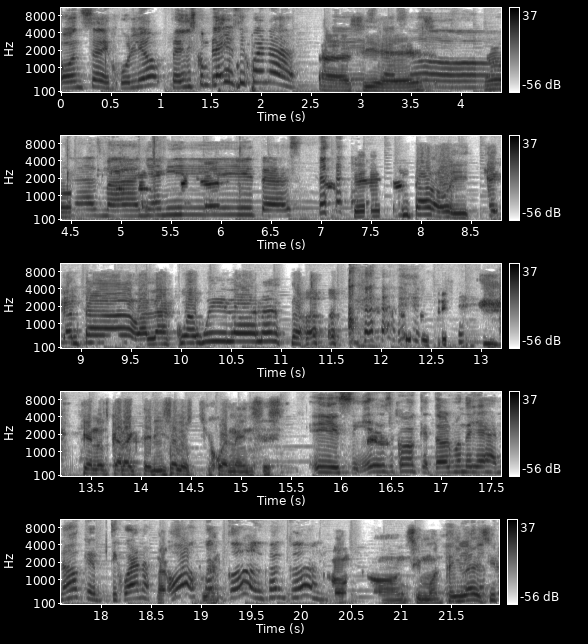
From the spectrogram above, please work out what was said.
11 de julio. ¡Feliz cumpleaños, Tijuana! Así Estas es. Son no. Las mañanitas. Que cantaba hoy, que cantaba las coahuilonas. que nos caracteriza a los tijuanenses. Y sí, es como que todo el mundo llega, no, que Tijuana. La, oh, Hong Kong, Hong Kong. Hong Kong, Simón, te iba a decir.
